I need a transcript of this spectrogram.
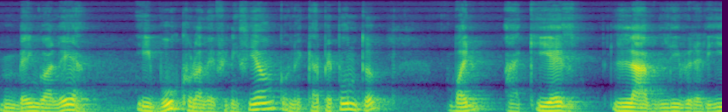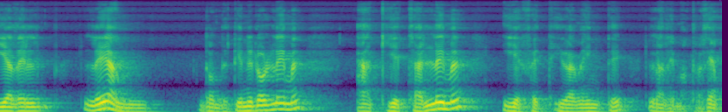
vengo a leer y busco la definición con escape punto, bueno, aquí es la librería del LEAN, donde tiene los lemas, Aquí está el lema y efectivamente la demostración.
